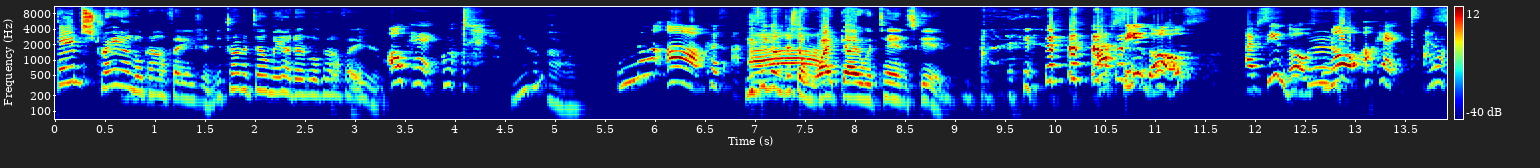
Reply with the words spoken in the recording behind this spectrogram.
Damn straight, I look half Asian. You're trying to tell me I don't look half Asian? Okay. mm, You are. Nuh-uh, cause You think I'm just a ah, white guy with tan skin? I've seen those. I've seen those. No, okay. I don't.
